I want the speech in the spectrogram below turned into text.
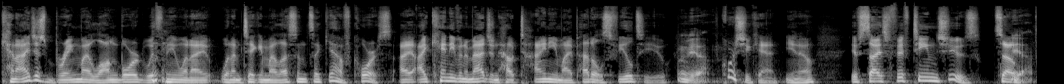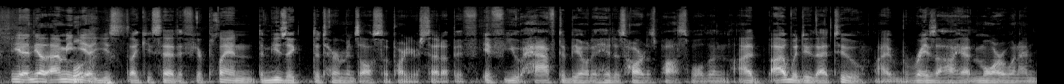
can I just bring my longboard with me when I when I'm taking my lesson? It's like, yeah, of course. I, I can't even imagine how tiny my pedals feel to you. Oh, yeah. Of course you can. You know, you have size 15 shoes. So Yeah, yeah, and other, I mean, Well- yeah, you, like you said, if you're playing, the music determines also part of your setup. If if you have to be able to hit as hard as possible, then I I would do that too. I raise the hi hat more when I'm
